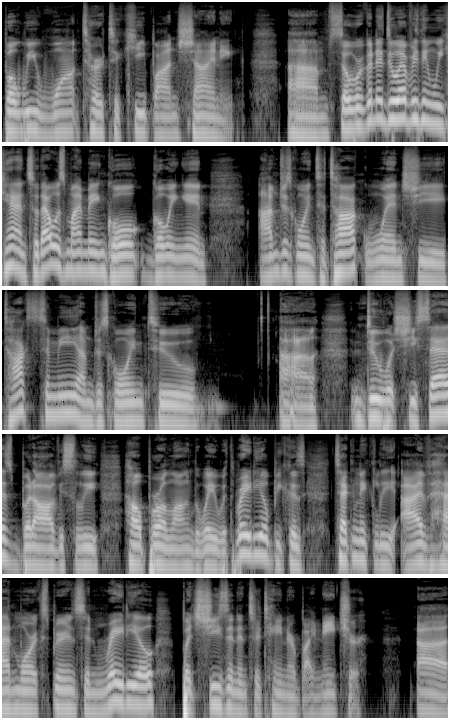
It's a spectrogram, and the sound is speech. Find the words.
but we want her to keep on shining. Um, so we're gonna do everything we can. So that was my main goal going in. I'm just going to talk when she talks to me. I'm just going to uh, do what she says, but obviously help her along the way with radio because technically I've had more experience in radio, but she's an entertainer by nature. Uh,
